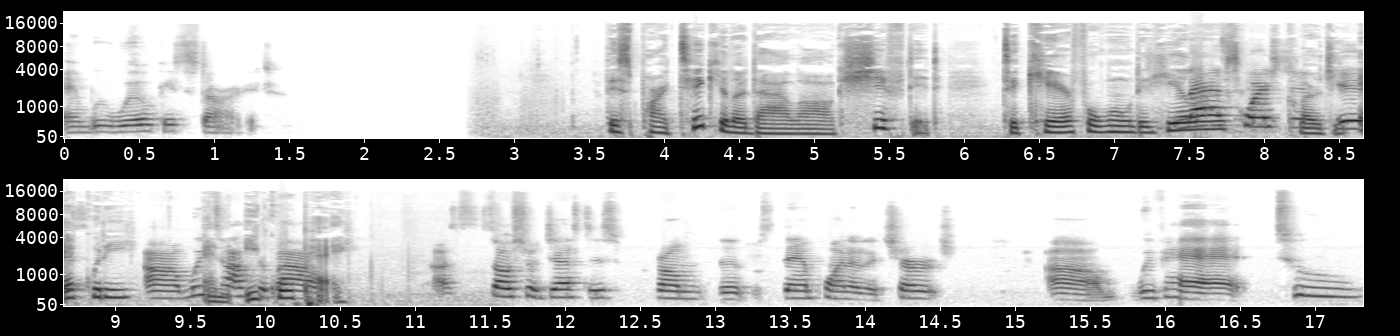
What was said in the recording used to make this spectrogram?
And we will get started. This particular dialogue shifted to care for wounded healers, clergy is, equity, uh, we and equal about, pay. Uh, social justice from the standpoint of the church. Um, we've had two.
